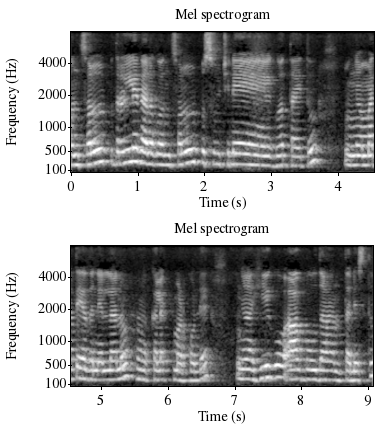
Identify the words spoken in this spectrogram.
ಒಂದು ಸ್ವಲ್ಪದ್ರಲ್ಲೇ ನನಗೊಂದು ಸ್ವಲ್ಪ ಸೂಚನೆ ಗೊತ್ತಾಯಿತು. ಮತ್ತು ಅದನ್ನೆಲ್ಲನೂ ಕಲೆಕ್ಟ್ ಮಾಡಿಕೊಂಡೆ. ಹೀಗೂ ಆಗ್ಬೋದಾ ಅಂತ ಅನಿಸ್ತು.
